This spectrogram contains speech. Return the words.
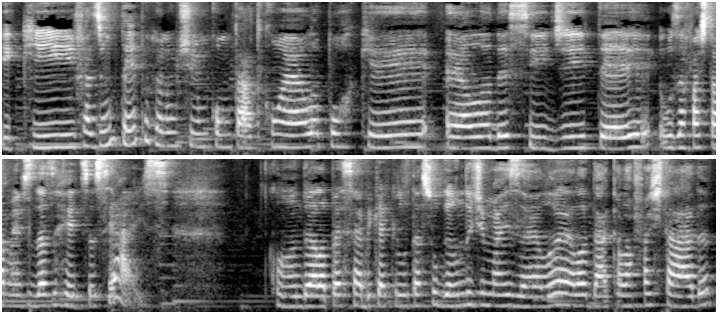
e que fazia um tempo que eu não tinha um contato com ela porque ela decide ter os afastamentos das redes sociais. Quando ela percebe que aquilo tá sugando demais ela, ela dá aquela afastada,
